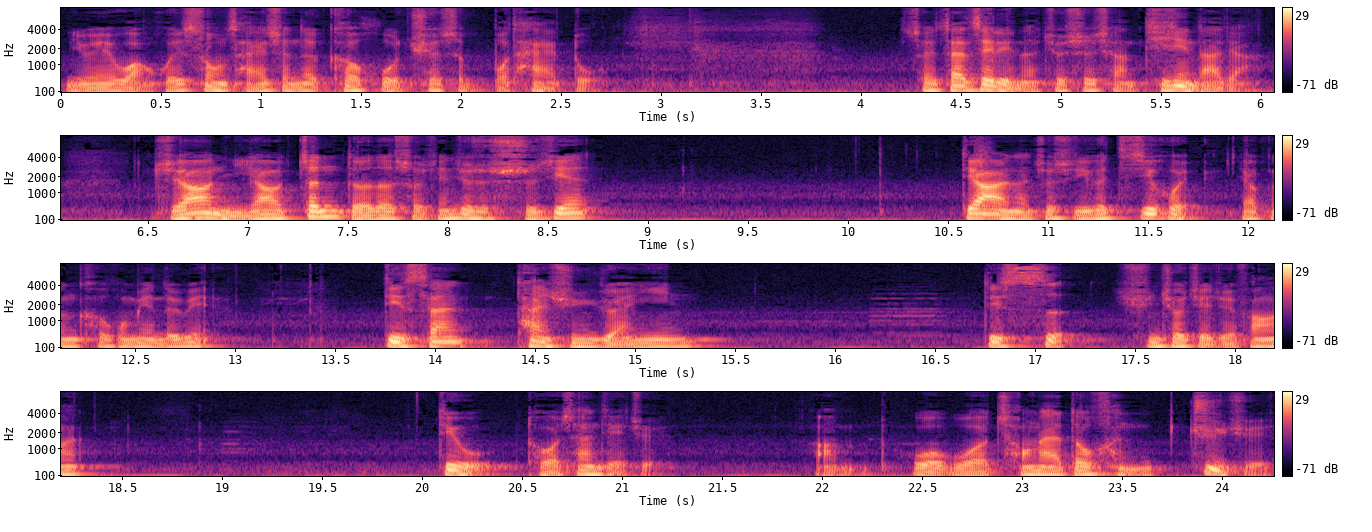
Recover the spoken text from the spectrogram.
因为往回送财神的客户确实不太多。所以在这里呢，就是想提醒大家，只要你要争得的，首先就是时间。第二呢，就是一个机会，要跟客户面对面。第三，探寻原因。第四，寻求解决方案。第五，妥善解决。啊，我我从来都很拒绝，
